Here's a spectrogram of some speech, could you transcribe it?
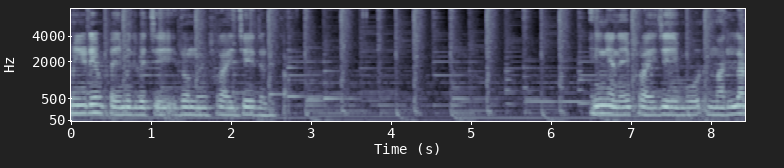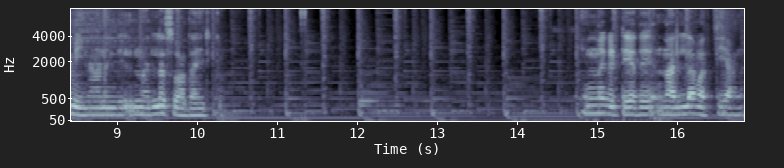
മീഡിയം ഫ്ലെയിമിൽ വെച്ച് ഇതൊന്ന് ഫ്രൈ ചെയ്തെടുക്കാം. ഇങ്ങനെ ഫ്രൈ ചെയ്യുമ്പോൾ നല്ല മീനാണെങ്കിൽ നല്ല സ്വാദായിരിക്കും. ഇന്ന് കിട്ടിയത് നല്ല മത്തിയാണ്.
